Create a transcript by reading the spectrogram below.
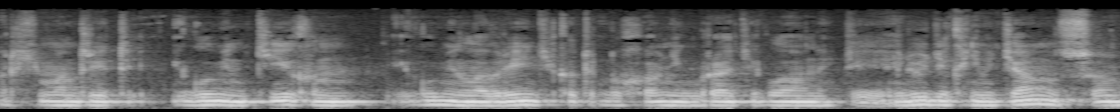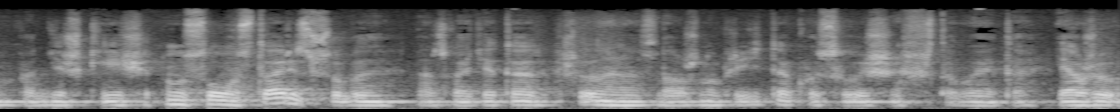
архимандрит, игумен Тихон, игумен Лаврентий, который духовник братья главный. И люди к ним тянутся, поддержки ищут. Ну, слово старец, чтобы назвать, это что, наверное, должно прийти такое свыше, чтобы это... Я уже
